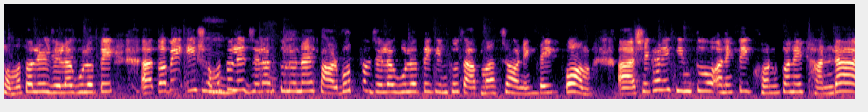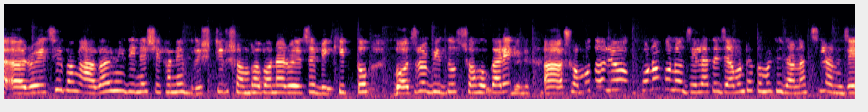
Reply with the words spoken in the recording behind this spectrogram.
সমতলের জেলাগুলোতে। তবে এই সমতলের জেলার তুলনায় পার্বত্য জেলাগুলোতে কিন্তু তাপমাত্রা অনেকটাই কম। সেখানে কিন্তু অনেকটাই ক্ষণক্ষণে ঠান্ডা রয়েছে এবং আগামী দিনে সেখানে বৃষ্টির সম্ভাবনা রয়েছে, বিক্ষিপ্ত বজ্র বিদ্যুৎ সহকারে সমতলেও কোনো কোনো জেলাতে যেমনটা তোমাকে জানাচ্ছিলাম যে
